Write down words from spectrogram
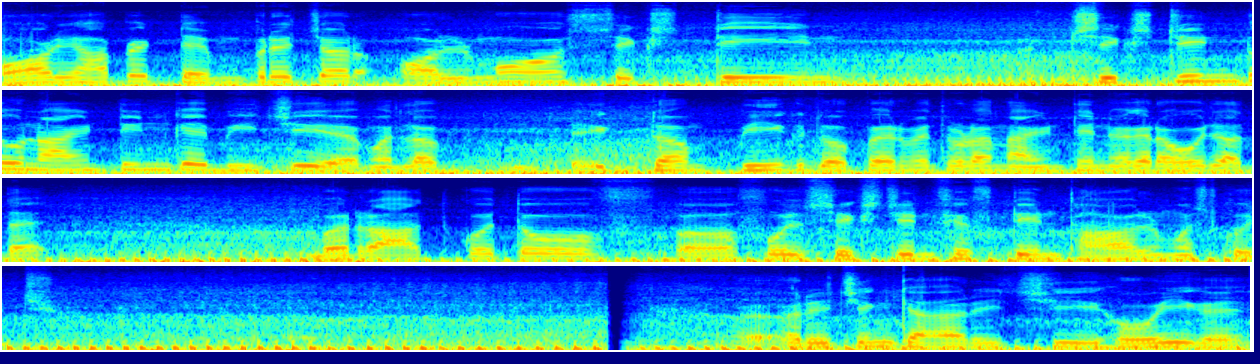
और यहाँ पे temperature almost sixteen sixteen to nineteen के बीच ही है। मतलब एकदम पीक दोपहर में थोड़ा नाइनटीन वगैरह हो जाता है। पर रात को तो फुल सिक्सटीन फिफ्टीन था ऑलमोस्ट कुछ। रीचिंग क्या रीच ही हो ही गए।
